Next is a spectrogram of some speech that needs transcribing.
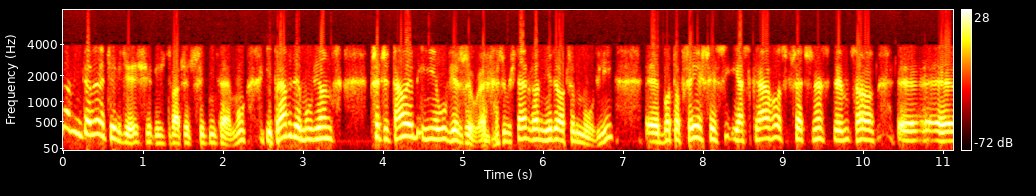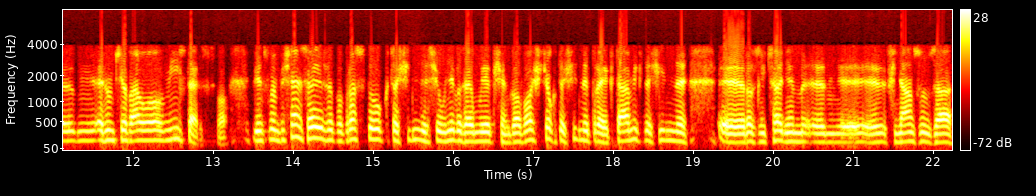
na internecie gdzieś, jakieś dwa czy trzy dni temu i prawdę mówiąc, przeczytałem i nie uwierzyłem. Znaczy myślałem, że on nie wie o czym mówi, e, bo to przecież jest jaskrawo sprzeczne z tym, co e, e, enuncjowało ministerstwo. Więc myślałem sobie, że po prostu ktoś inny się u niego zajmuje księgowością, ktoś inny projektami, ktoś inny rozliczeniem finansów za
